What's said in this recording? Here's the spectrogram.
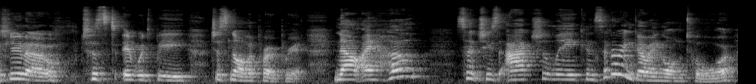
you know, just, it would be just not appropriate. Now, I hope since she's actually considering going on tour,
